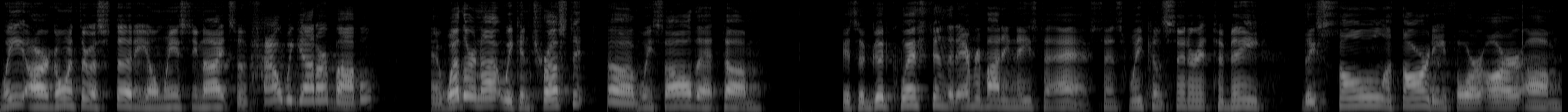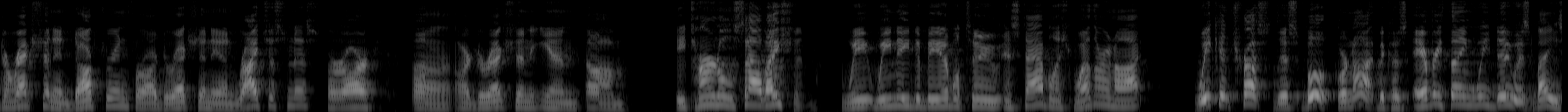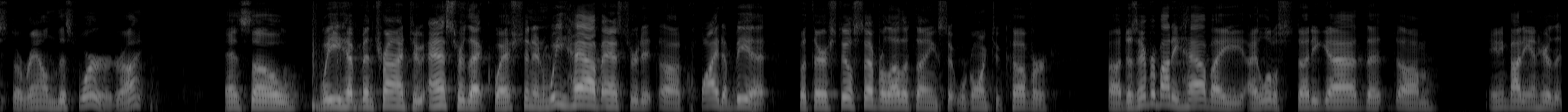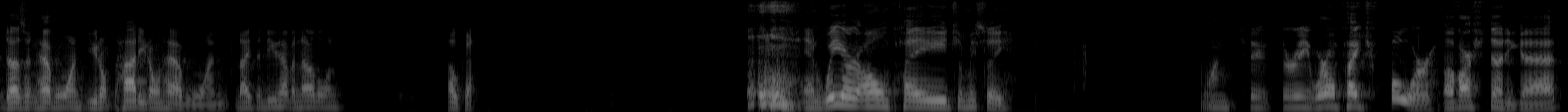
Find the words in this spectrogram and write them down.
we are going through a study on Wednesday nights of how we got our Bible and whether or not we can trust it. Uh, we saw that um, it's a good question that everybody needs to ask since we consider it to be the sole authority for our um, direction in doctrine, for our direction in righteousness, for our, uh, our direction in um, eternal salvation. We, we need to be able to establish whether or not we can trust this book or not because everything we do is based around this word, right? And so we have been trying to answer that question, and we have answered it uh, quite a bit, but there are still several other things that we're going to cover. Uh, does everybody have a, a little study guide that um, anybody in here that doesn't have one? You don't, Heidi don't have one. Nathan, do you have another one? Okay. and we are on page, let me see. One, two, three. We're on page four of our study guide.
